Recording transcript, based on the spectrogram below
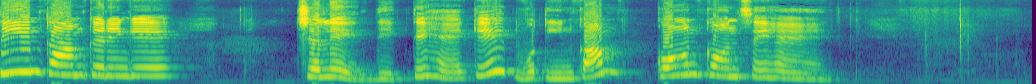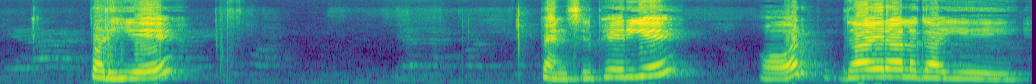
तीन काम करेंगे। चलें, देखते हैं कि वो तीन काम कौन कौन से हैं। पढ़िए, पेंसिल फेरिए और दायरा लगाइए।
